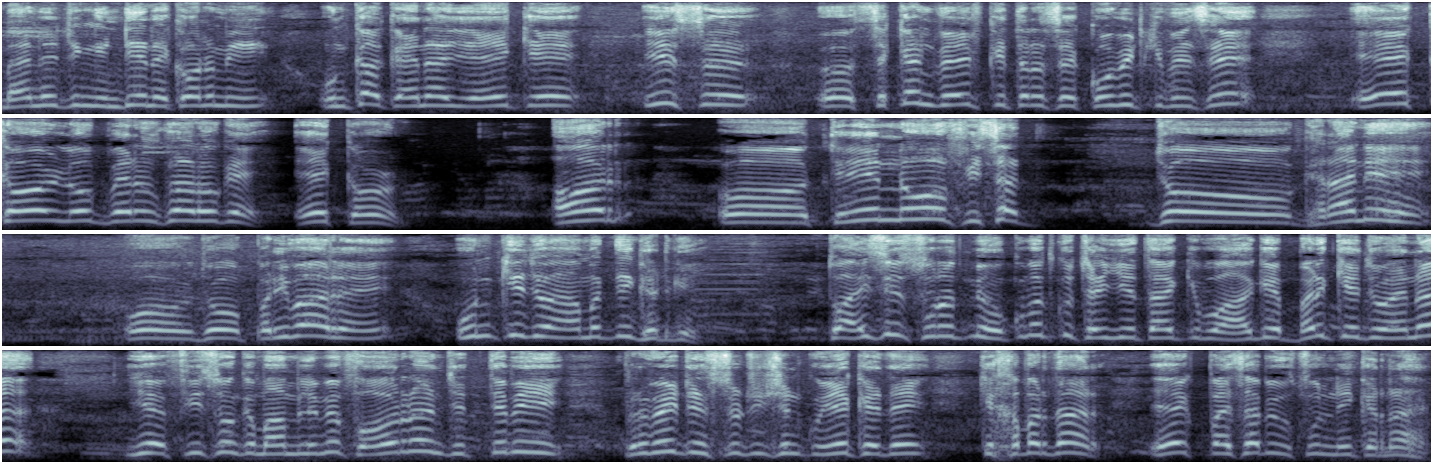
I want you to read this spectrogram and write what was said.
managing Indian economy उनका कहना यह है कि इस सेकेंड वेव की तरह से कोविड की वजह से एक करोड़ लोग बेरोजगार हो गए, एक करोड़। और तिरानवे फ़ीसद जो घराने हैं, वो जो परिवार हैं, उनकी जो आमदनी घट गई। तो ऐसी सूरत में हुकूमत को चाहिए था कि वो आगे बढ़ के जो है ना, ये फीसों के मामले में फ़ौर जितने भी प्राइवेट इंस्टीट्यूशन को ये कह दें कि ख़बरदार, एक पैसा भी वसूल नहीं करना है।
